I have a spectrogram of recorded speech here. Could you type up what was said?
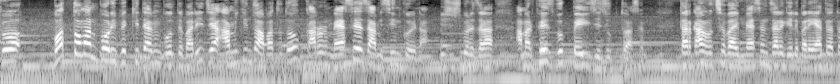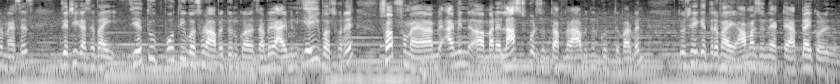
তো বর্তমান পরিপ্রেক্ষিতে আমি বলতে পারি যে, আমি কিন্তু আপাতত কারোর মেসেজ আমি সিন করি না। বিশেষ করে যারা আমার ফেসবুক পেজে যুক্ত আছেন। তার কারণ হচ্ছে ভাই মেসেঞ্জারে গেলে পারে এত এত মেসেজ যে ঠিক আছে ভাই, যেহেতু প্রতি বছর আবেদন করা যাবে আই মিন এই বছরে সব সময় আই মিন মানে লাস্ট পর্যন্ত আপনারা আবেদন করতে পারবেন। তো সেই ক্ষেত্রে ভাই আমার জন্য একটা অ্যাপ্লাই করে দিন।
